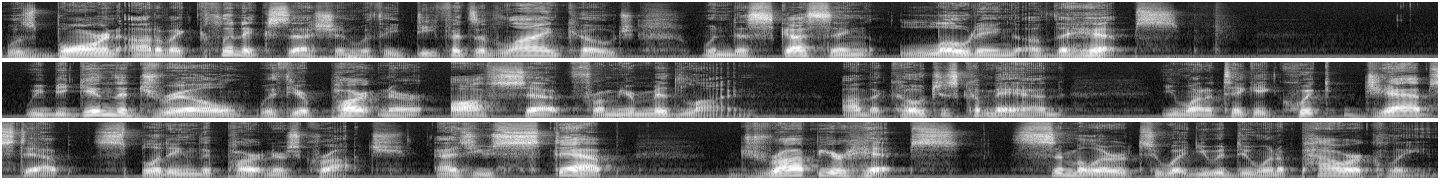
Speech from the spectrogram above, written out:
was born out of a clinic session with a defensive line coach when discussing loading of the hips. We begin the drill with your partner offset from your midline. On the coach's command, you want to take a quick jab step, splitting the partner's crotch. As you step, drop your hips, similar to what you would do in a power clean.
